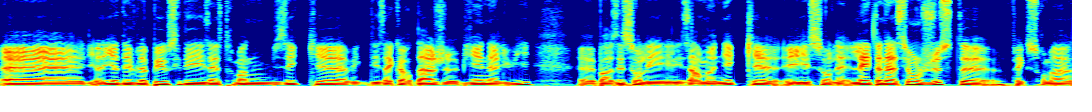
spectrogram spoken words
Il, a, développé aussi des instruments de musique avec des accordages bien à lui, euh, basés sur les, harmoniques euh, et sur l'intonation juste, euh, fait que sûrement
